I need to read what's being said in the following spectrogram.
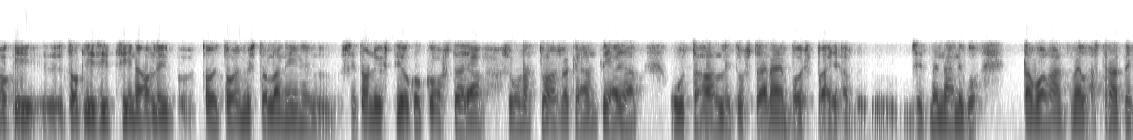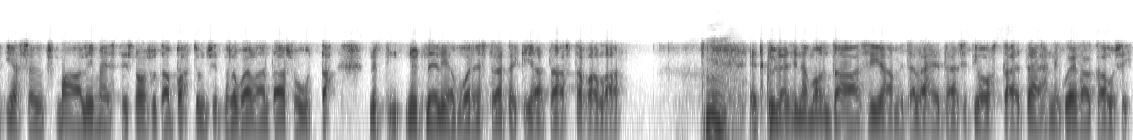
Toki, toki sit siinä oli toi toimistolla, niin sit on yhtiökokousta ja suunnattua osakeantia ja uutta hallitusta ja näin poispäin. Ja sitten mennään niin kuin, tavallaan, että meillä on strategiassa yksi maali, mestis nousu tapahtunut, niin sitten meillä voidaan taas uutta, nyt, nyt neljän vuoden strategiaa taas tavallaan. Mm. Et kyllä siinä monta asiaa, mitä lähdetään sitten johtaa, ja tämähän niin kuin eka kausi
